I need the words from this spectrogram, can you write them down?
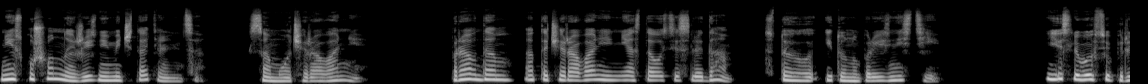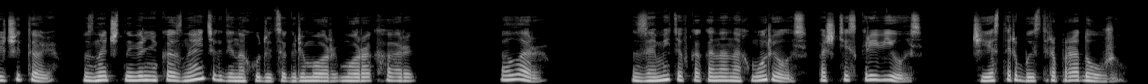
Неискушенная жизнью мечтательница. Само очарование. Правда, от очарования не осталось и следа, стоило Итуну произнести. «Если вы все перечитали, значит, наверняка знаете, где находится гримуар Муракхары?» «Алара». Заметив, как она нахмурилась, почти скривилась, Честер быстро продолжил.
